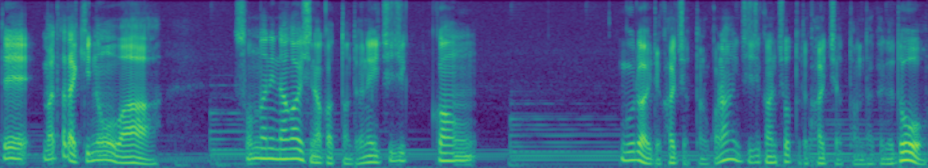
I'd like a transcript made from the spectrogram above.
で、まあ、ただ昨日はそんなに長いしなかったんだよね。1時間ぐらいで帰っちゃったのかな。1時間ちょっとで帰っちゃったんだけれど。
